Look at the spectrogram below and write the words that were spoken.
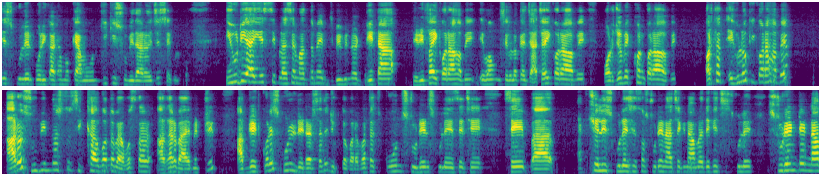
যে স্কুলের পরিকাঠামো কেমন, কি কি সুবিধা রয়েছে সেগুলো। ইউডিআইএসসি প্লাসের মাধ্যমে বিভিন্ন ডেটা ভেরিফাই করা হবে এবং সেগুলোকে যাচাই করা হবে, পর্যবেক্ষণ করা হবে। অর্থাৎ এগুলো কি করা হবে? আরও সুবিন্যস্ত শিক্ষাগত ব্যবস্থার আধার বায়োমেট্রিক আপডেট করে স্কুল ডেটার সাথে যুক্ত করা অর্থাৎ কোন স্টুডেন্ট স্কুলে এসেছে, সে অ্যাকচুয়ালি স্কুলে সেসব স্টুডেন্ট আছে কিনা আমরা দেখেছি স্কুলে স্টুডেন্টের নাম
